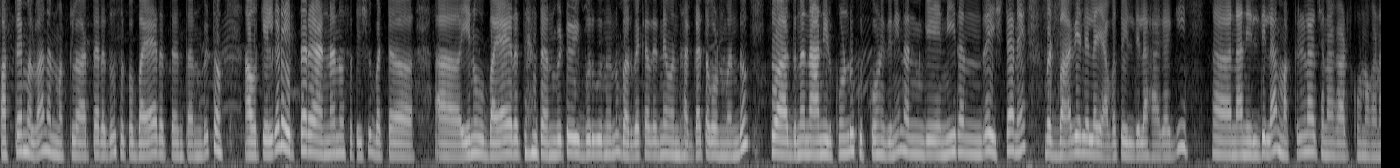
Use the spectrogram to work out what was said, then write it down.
ಫಸ್ಟ್ ಟೈಮ್ ಅಲ್ವಾ? ನನ್ನ ಮಕ್ಕಳು ಆಡ್ತಾ ಇರೋದು. ಸ್ವಲ್ಪ ಭಯ ಇರುತ್ತೆ ಅಂತ ಅಂದ್ಬಿಟ್ಟು ಅವ್ರ ಕೆಳಗಡೆ ಇರ್ತಾರೆ ಅಣ್ಣನೂ ಸತೀಶು ಬಟ್ ಏನು ಭಯ ಇರುತ್ತೆ ಅಂತ ಅಂದ್ಬಿಟ್ಟು ಇಬ್ಬರಿಗೂ ಬರಬೇಕಾದ್ರೆ ಒಂದು ಹಗ್ಗ ತಗೊಂಡು ಬಂದು ಸೊ ಅದನ್ನ ನಾನು ಹಿಡ್ಕೊಂಡು ಕುತ್ಕೊಂಡಿದ್ದೀನಿ ನನಗೆ ನೀರಂದರೆ ಇಷ್ಟನೇ ಬಟ್ ಬಾವಿಯಲ್ಲೆಲ್ಲ ಯಾವತ್ತೂ ಇಳ್ದಿಲ್ಲ ಹಾಗಾಗಿ ನಾನು ಇಳ್ದಿಲ್ಲ ಮಕ್ಕಳನ್ನ ಚೆನ್ನಾಗಿ ಆಡಿಸ್ಕೊಂಡು ಹೋಗೋಣ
